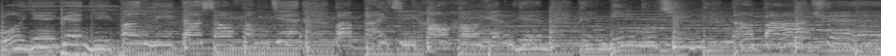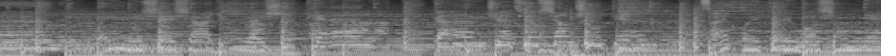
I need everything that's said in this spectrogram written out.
我也愿意帮你打扫房间，把排气好好演练，陪你母亲打八圈，为你写下英美诗篇，感觉就像触电，才会对我想念，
